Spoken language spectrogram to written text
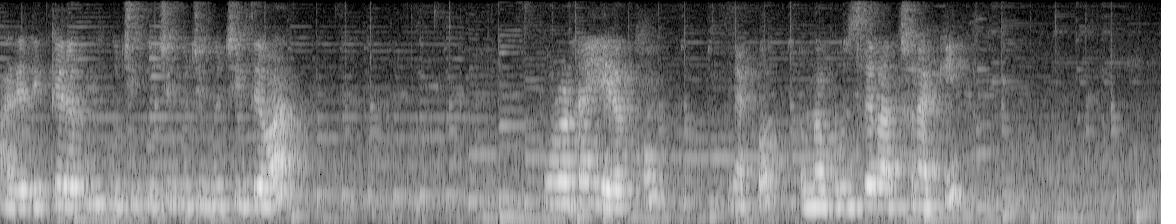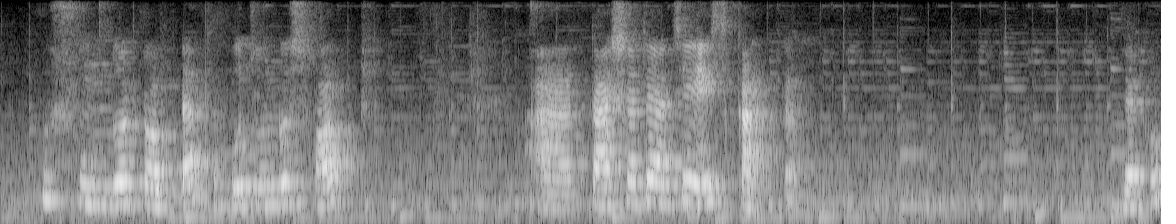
আর এদিকটা এরকম কুচি কুচি কুচি কুচি দেওয়া। পুরোটাই এরকম। দেখো, তোমরা বুঝতে পারছ নাকি? খুব সুন্দর টপটা প্রচণ্ড সফট। আর তার সাথে আছে এই স্কার্টটা। দেখো।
